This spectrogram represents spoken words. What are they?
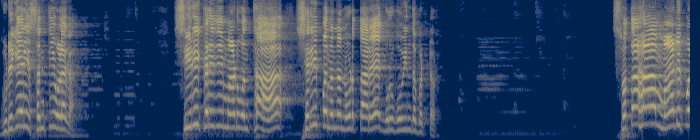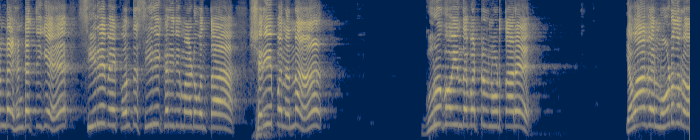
ಗುಡಿಗೇರಿ ಸಂತಿ ಒಳಗ ಸಿರಿ ಖರೀದಿ ಮಾಡುವಂಥ ಶರೀಫನನ್ನ ನೋಡ್ತಾರೆ ಗುರು ಗೋವಿಂದ ಭಟ್ಟರು ಸ್ವತಃ ಮಾಡಿಕೊಂಡ ಹೆಂಡತಿಗೆ ಸೀರೆ ಬೇಕು ಅಂತ ಸೀರೆ ಖರೀದಿ ಮಾಡುವಂತ ಶರೀಫನನ್ನ ಗುರು ಗೋವಿಂದ ಭಟ್ರು ನೋಡ್ತಾರೆ. ಯಾವಾಗ ನೋಡಿದ್ರೋ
